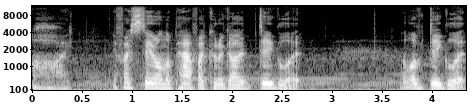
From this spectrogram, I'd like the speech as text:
Oh, if I stayed on the path, I could have got a Diglett. I love Diglett.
